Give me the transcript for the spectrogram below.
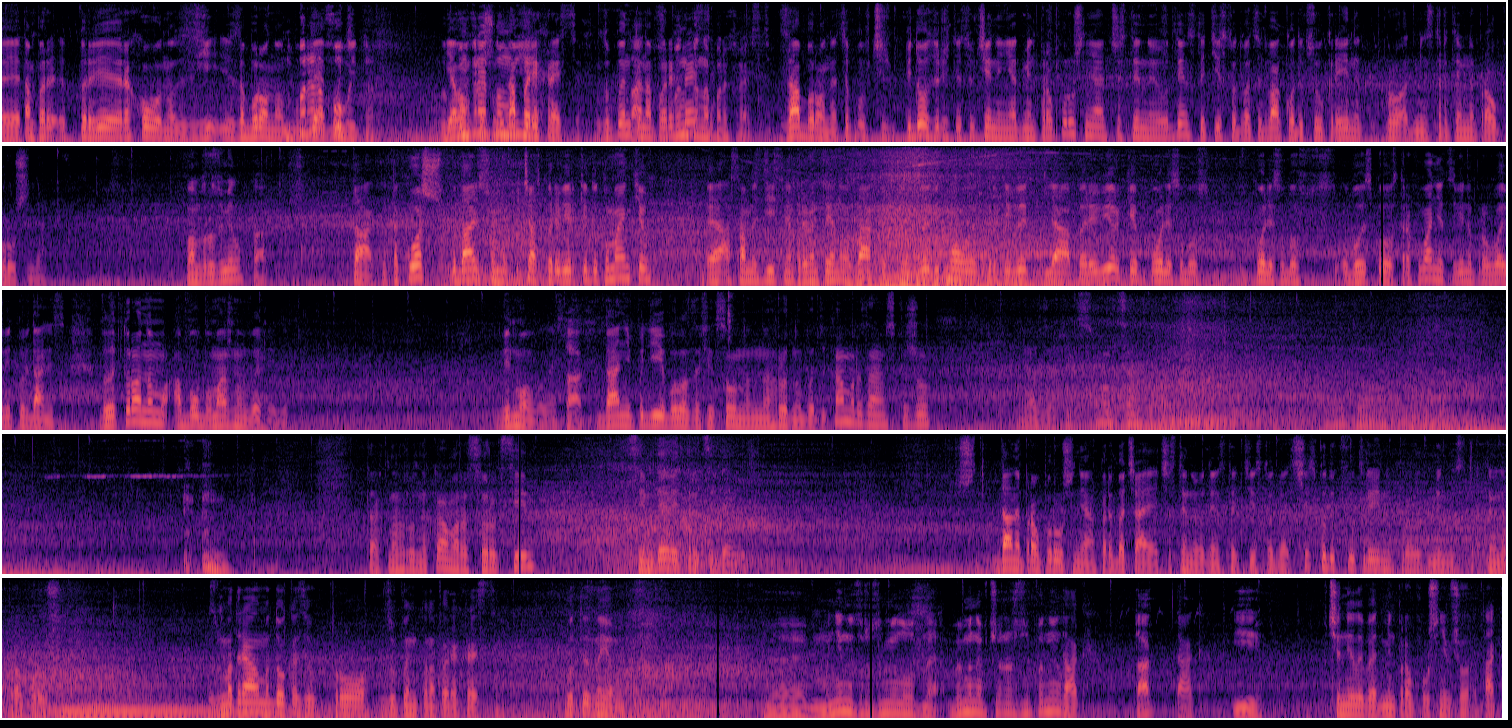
е, там пере- перераховано згі- заборонено Ну, буде будь- перераховуйте. Я вам кажу, на перехресті. Зупинка Так, на зупинка перехресті. на перехресті. Заборона. Це у вчиненні адмінправопорушення частиною 1 статті 122 Кодексу України про адміністративне правопорушення. Вам зрозуміло? Так. Так, також в подальшому під час перевірки документів, е, а саме здійснення превентивного захисту, ви відмовились пред'явити для перевірки поліс, поліс обов'язкового страхування цивільно-правової відповідальності в електронному або бумажному вигляді. Відмовились. Так. Дані події було зафіксовано на нагрудну бодікамеру, зараз скажу. Я зафіксував це. Так, нагрудна камера 47 79 39. Дане правопорушення передбачає частиною 1 статті 126 Кодексу України про адміністративне правопорушення. З матеріалами доказів про зупинку на перехресті. Будьте знайомі. Е, мені не зрозуміло одне. Ви мене вчора ж зупинили? Так, Так? так. І. Вчинили ви адмінправопорушення вчора, так?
